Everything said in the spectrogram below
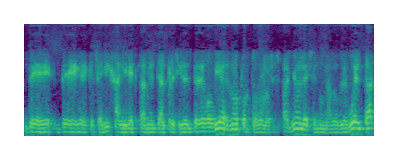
de, que se elija directamente al presidente de gobierno por todos los españoles en una doble vuelta,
